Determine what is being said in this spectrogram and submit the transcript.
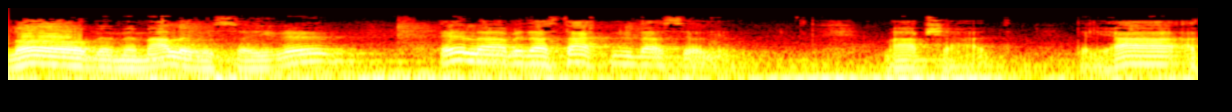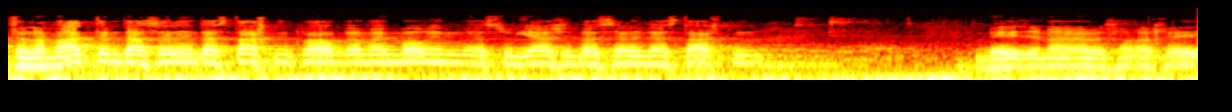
לא בממלא וסבב, אלא בדס תחתן ודס עליין. מה הפשט? אתם למדתם דס עליין דס תחתן כבר במימורים, הסוגיה של דס עליין דס תחתן? באיזה מערב סמכי?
